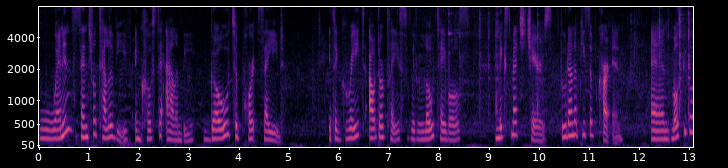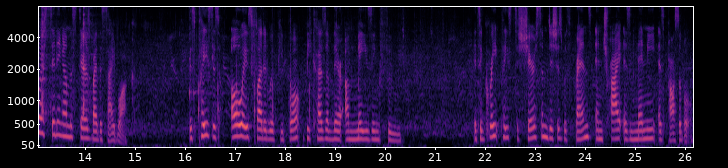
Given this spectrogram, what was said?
When in central Tel Aviv and close to Allenby, go to Port Said. It's a great outdoor place with low tables, mixed match chairs, food on a piece of carton, and most people are sitting on the stairs by the sidewalk. This place is always flooded with people because of their amazing food. It's a great place to share some dishes with friends and try as many as possible.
